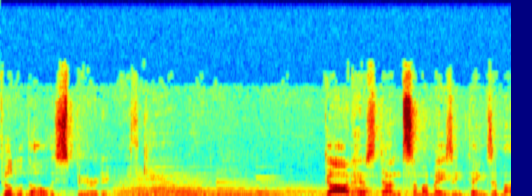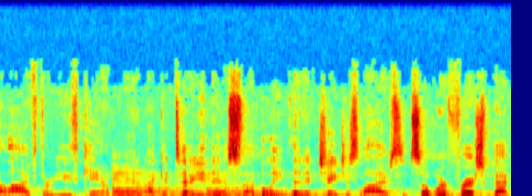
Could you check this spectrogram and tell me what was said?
filled with the Holy Spirit at youth camp. And God has done some amazing things in my life through youth camp, and I can tell you this: I believe that it changes lives. And so we're fresh back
